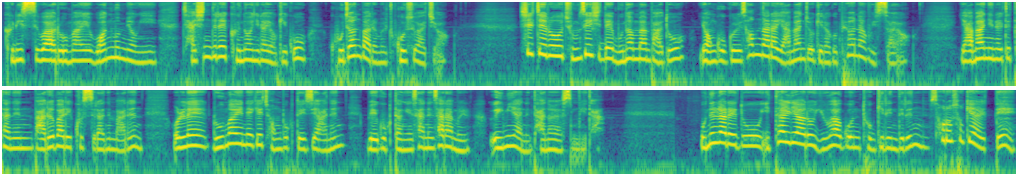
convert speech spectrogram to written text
그리스와 로마의 원 문명이 자신들의 근원이라 여기고 고전 발음을 고수하죠. 실제로 중세시대 문헌만 봐도 영국을 섬나라 야만족이라고 표현하고 있어요. 야만인을 뜻하는 바르바리코스라는 말은 원래 로마인에게 정복되지 않은 외국 땅에 사는 사람을 의미하는 단어였습니다. 오늘날에도 이탈리아로 유학 온 독일인들은 서로 소개할 때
